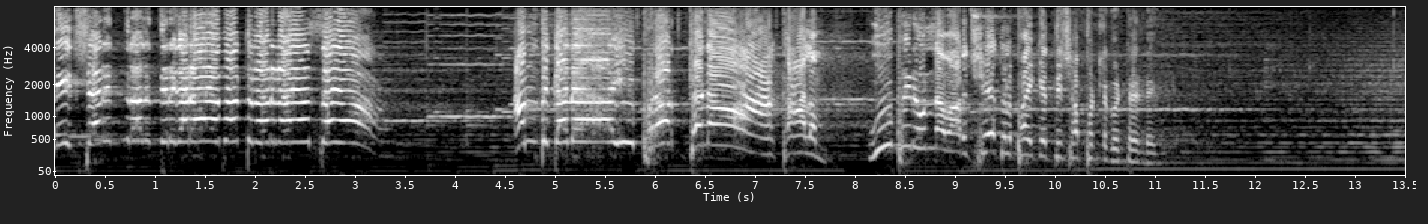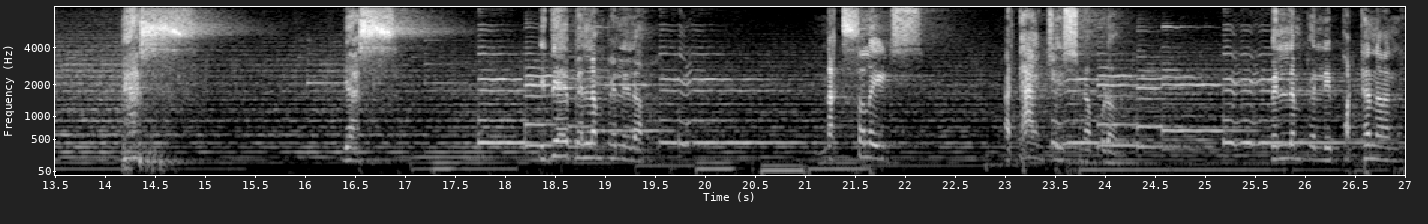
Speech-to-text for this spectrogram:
నీ చరిత్రలు తిరగరాయబోతున్నాడు నా అందుకనే ఈ ప్రార్థన కాలం. ఊపిరి ఉన్నవారు చేతులు పైకెత్తి చప్పట్లు కొట్టండి. ఎస్ ఎస్ ఇదే బెల్లంపల్లిలో నక్సలైట్స్ అటాక్ చేసినప్పుడు బెల్లంపల్లి పట్టణాన్ని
